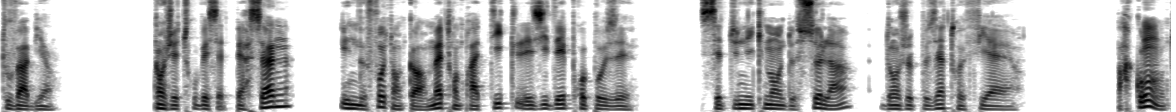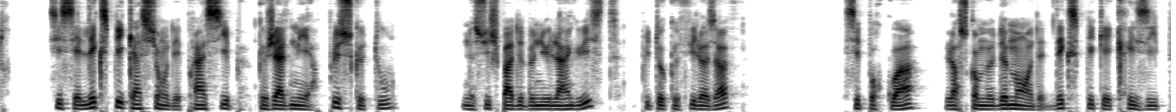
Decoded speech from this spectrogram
tout va bien. Quand j'ai trouvé cette personne, il me faut encore mettre en pratique les idées proposées. C'est uniquement de cela dont je peux être fier. Par contre, si c'est l'explication des principes que j'admire plus que tout, ne suis-je pas devenu linguiste plutôt que philosophe? C'est pourquoi, lorsqu'on me demande d'expliquer Chrysippe,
